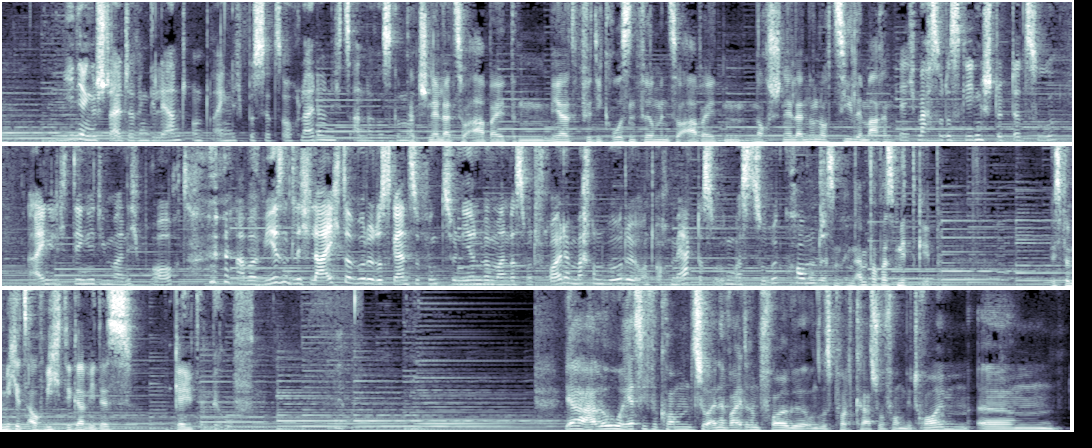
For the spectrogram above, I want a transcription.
Mediengestalterin gelernt und eigentlich bis jetzt auch leider nichts anderes gemacht. Hat schneller zu arbeiten, mehr für die großen Firmen zu arbeiten, noch schneller nur noch Ziele machen. Ja, ich mache so das Gegenstück dazu. Eigentlich Dinge, die man nicht braucht. Aber wesentlich leichter würde das Ganze funktionieren, wenn man das mit Freude machen würde und auch merkt, dass irgendwas zurückkommt. Dass man einfach was mitgibt. Ist für mich jetzt auch wichtiger wie das Geld im Beruf. Ja, hallo, herzlich willkommen zu einer weiteren Folge unseres Podcasts, wovon wir träumen. Ähm,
